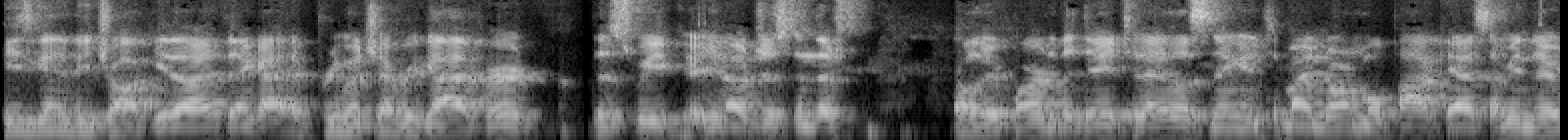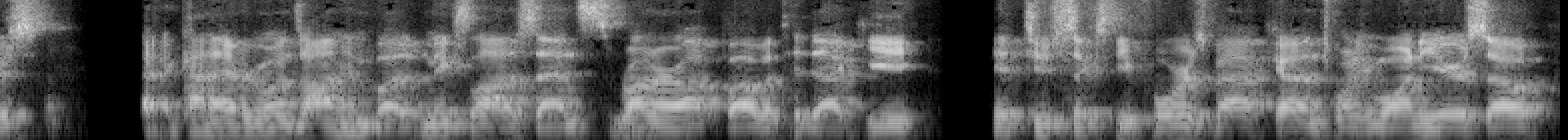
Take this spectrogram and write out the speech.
he's going to be chalky though. I think I, pretty much every guy I've heard this week, you know, just in the earlier part of the day today, listening into my normal podcast. I mean, there's uh, kind of everyone's on him, but it makes a lot of sense. Runner up uh, with Hideki, hit 264s back uh, in 21 here. So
